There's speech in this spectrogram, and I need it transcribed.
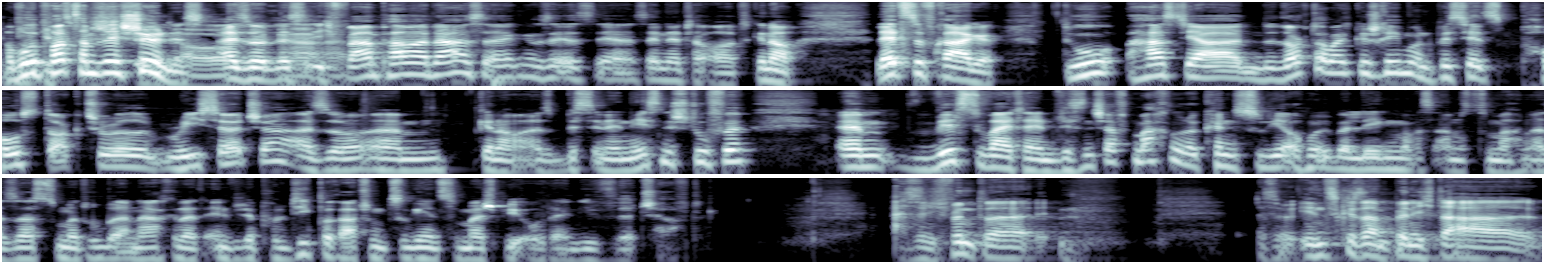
Obwohl Potsdam sehr schön ist. Auch. Also das, ja. ich war ein paar Mal da, ist ein sehr, sehr, sehr netter Ort. Genau. Letzte Frage. Du hast ja eine Doktorarbeit geschrieben und bist jetzt Postdoctoral Researcher, also ähm, genau, also bist in der nächsten Stufe. Ähm, willst du weiterhin Wissenschaft machen oder könntest du dir auch mal überlegen, mal was anderes zu machen? Also hast du mal drüber nachgedacht, entweder Politikberatung zu gehen zum Beispiel oder in die Wirtschaft? Also ich finde, äh, also insgesamt bin ich da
